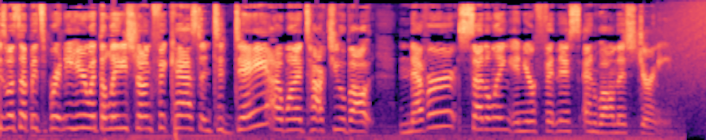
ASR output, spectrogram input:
ladies, what's up? It's Brittany here with the Lady Strong Fitcast, and today I want to talk to you about never settling in your fitness and wellness journey.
